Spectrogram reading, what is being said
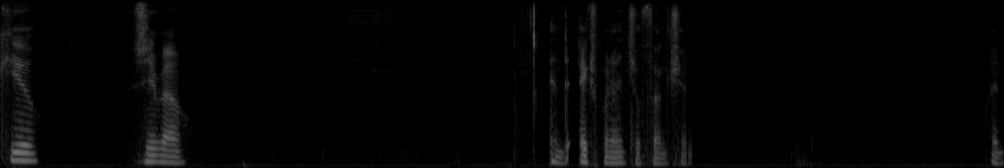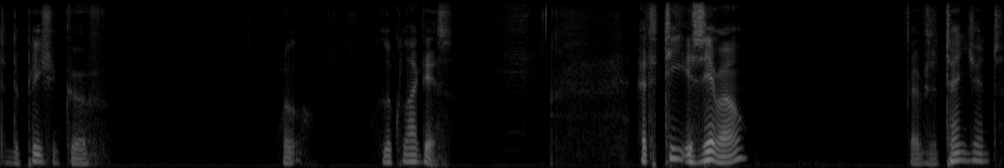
Q 0 and the exponential function. And the depletion curve will look like this. At t is 0 there is a tangent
